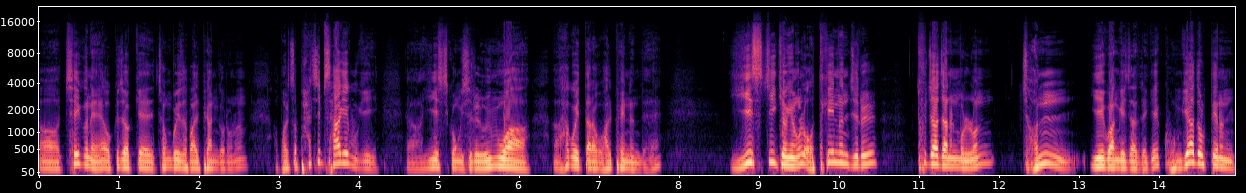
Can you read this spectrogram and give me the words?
어, 최근에 엊그저께 정부에서 발표한 거로는 벌써 84개국이 어, ESG 공시를 의무화하고 있다라고 발표했는데 ESG 경영을 어떻게 했는지를 투자자는 물론 전 이해관계자들에게 공개하도록 되는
